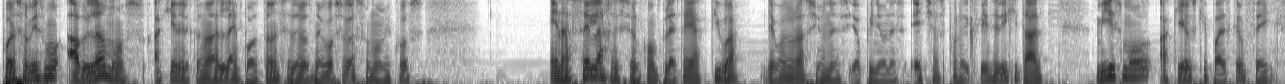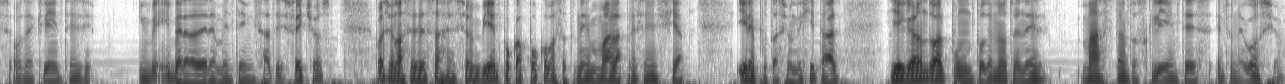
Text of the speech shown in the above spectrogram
Por eso mismo hablamos aquí en el canal la importancia de los negocios gastronómicos en hacer la gestión completa y activa de valoraciones y opiniones hechas por el cliente digital, mismo aquellos que parezcan fakes o de clientes verdaderamente insatisfechos, pues si no haces esa gestión bien, poco a poco vas a tener mala presencia y reputación digital, llegando al punto de no tener más tantos clientes en tu negocio.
